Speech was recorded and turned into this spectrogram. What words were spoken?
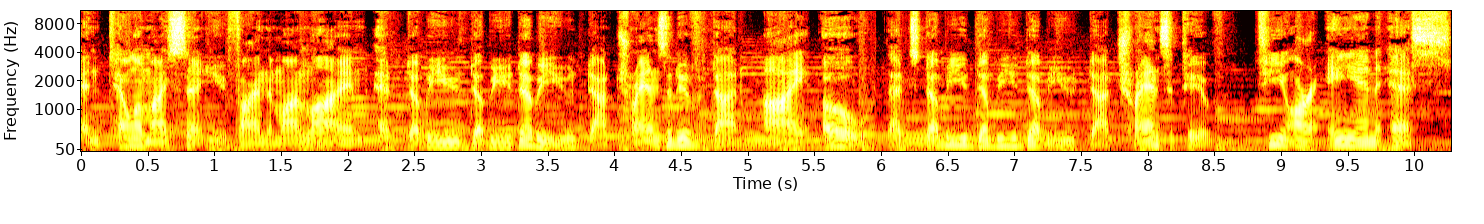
and tell them I sent you. Find them online at www.transitiv.io. That's www.transitiv, T R A N S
